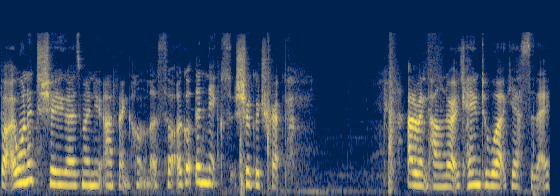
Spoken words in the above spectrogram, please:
But I wanted to show you guys my new advent calendar. So I got the NYX Sugar Trip advent calendar. It came to work yesterday.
